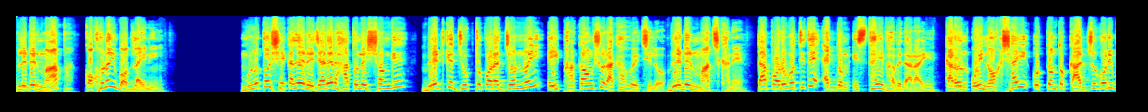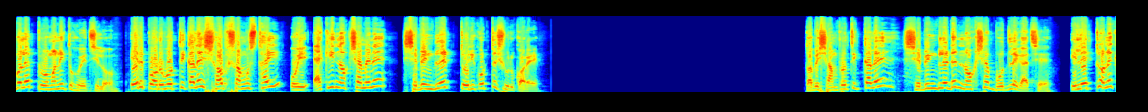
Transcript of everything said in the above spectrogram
ব্লেডের মাপ কখনোই বদলায়নি। মূলত সেকালে রেজারের হাতলের সঙ্গে ব্লেডকে যুক্ত করার জন্যই এই ফাঁকা অংশ রাখা হয়েছিল ব্লেডের মাঝখানে। তা পরবর্তীতে একদম স্থায়ীভাবে দাঁড়ায়, কারণ ওই নকশাই অত্যন্ত কার্যকরী বলে প্রমাণিত হয়েছিল। এর পরবর্তীকালে সব সংস্থাই ওই একই নকশা মেনে শেভিং ব্লেড তৈরি করতে শুরু করে। তবে সাম্প্রতিককালে শেভিং ব্লেডের নকশা বদলে গেছে। ইলেকট্রনিক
